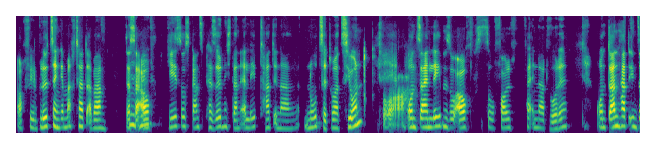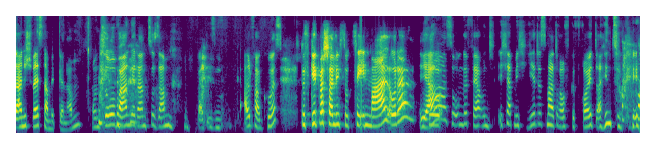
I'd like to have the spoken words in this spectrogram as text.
auch viel Blödsinn gemacht hat, aber dass mhm. er auch Jesus ganz persönlich dann erlebt hat in einer Notsituation Boah. und sein Leben so auch so voll verändert wurde. Und dann hat ihn seine Schwester mitgenommen. Und so waren wir dann zusammen bei diesem Alpha-Kurs. Das geht wahrscheinlich so zehnmal, oder? Ja, so, so ungefähr. Und ich habe mich jedes Mal darauf gefreut, dahin zu gehen.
